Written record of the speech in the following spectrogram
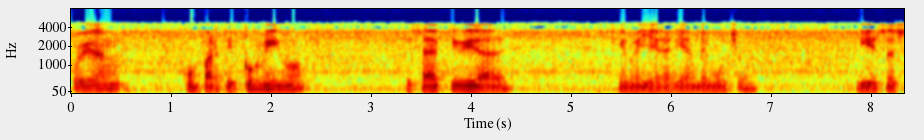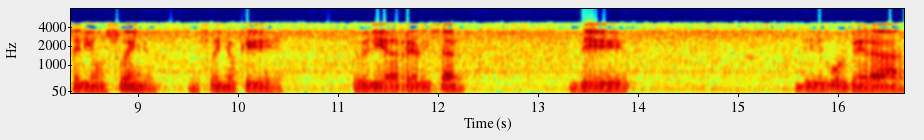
puedan compartir conmigo esas actividades que me llenarían de mucho y eso sería un sueño, un sueño que debería realizar de, de volver a,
